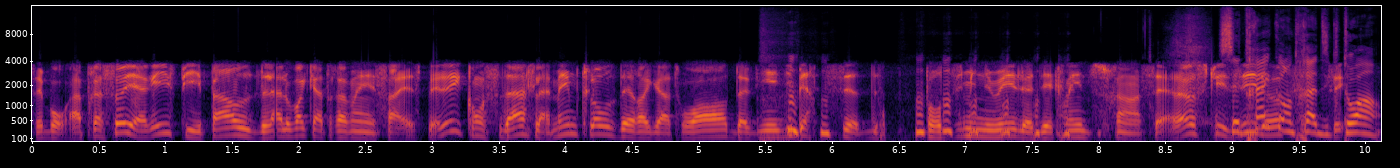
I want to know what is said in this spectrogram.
c'est beau. Après ça, il arrive puis il parle de la loi 96. Puis là, il considère que la même clause dérogatoire devient liberticide pour diminuer le déclin du français. C'est très contradictoire.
